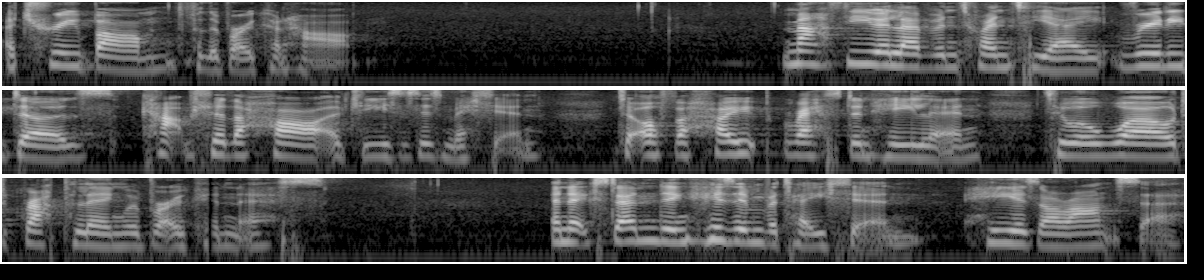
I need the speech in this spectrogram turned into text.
a true balm for the broken heart. Matthew 11:28 really does capture the heart of Jesus' mission to offer hope, rest, and healing to a world grappling with brokenness. And extending his invitation, he is our answer.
